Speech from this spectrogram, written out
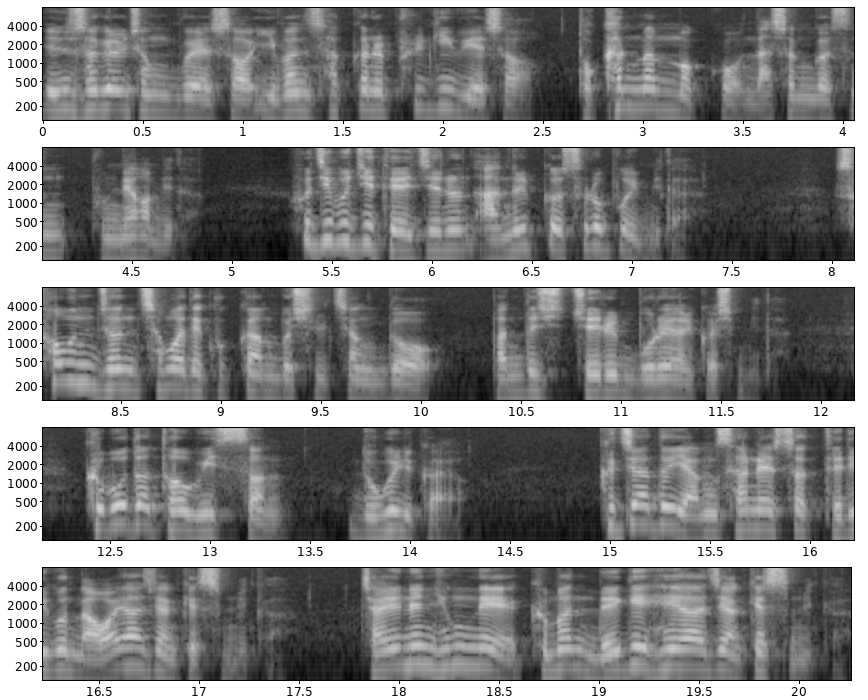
윤석열 정부에서 이번 사건을 풀기 위해서 독한 맘 먹고 나선 것은 분명합니다. 흐지부지 되지는 않을 것으로 보입니다. 서훈 전 청와대 국가안보실장도 반드시 죄를 물어야 할 것입니다. 그보다 더 윗선 누구일까요? 그 자도 양산에서 데리고 나와야 하지 않겠습니까? 자연인 흉내 그만 내게 해야 하지 않겠습니까?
